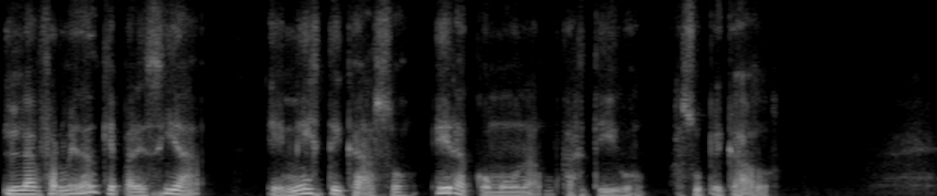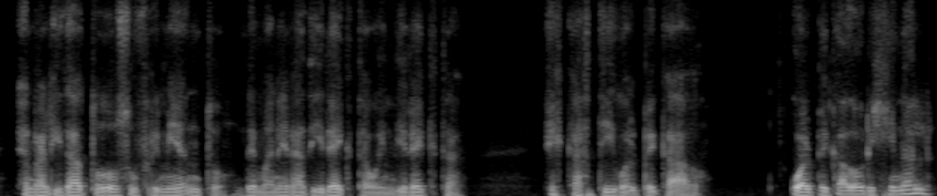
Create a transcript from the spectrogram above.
la enfermedad que parecía en este caso era como un castigo a su pecado. En realidad todo sufrimiento, de manera directa o indirecta, es castigo al pecado, o al pecado original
